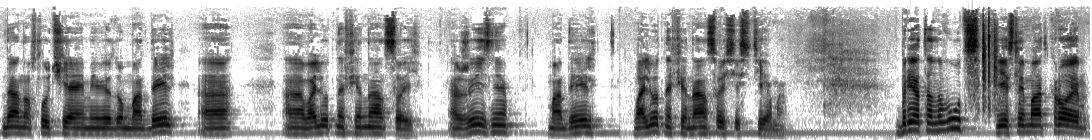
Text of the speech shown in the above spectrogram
В данном случае я имею в виду модель Э, валютно-финансовой жизни, модель валютно-финансовой системы. Бреттон-Вудс, если мы откроем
